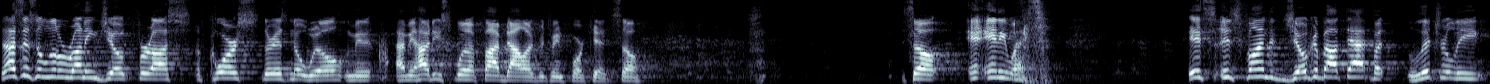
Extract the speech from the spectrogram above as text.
That's just a little running joke for us. Of course, there is no will. I mean, I mean, how do you split up five dollars between four kids? So, so, anyways, it's it's fun to joke about that, but literally,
